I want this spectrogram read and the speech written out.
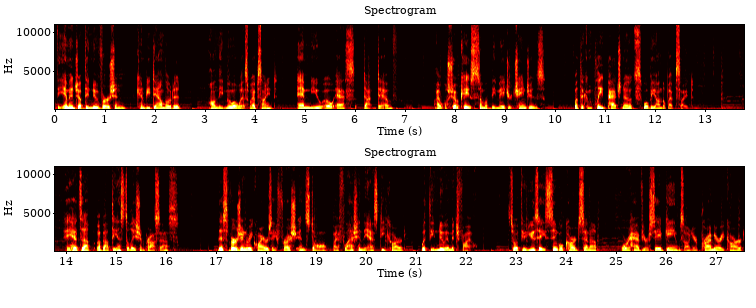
The image of the new version can be downloaded on the MuOS website, muos.dev. I will showcase some of the major changes, but the complete patch notes will be on the website. A heads up about the installation process. This version requires a fresh install by flashing the SD card with the new image file. So if you use a single card setup or have your save games on your primary card,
